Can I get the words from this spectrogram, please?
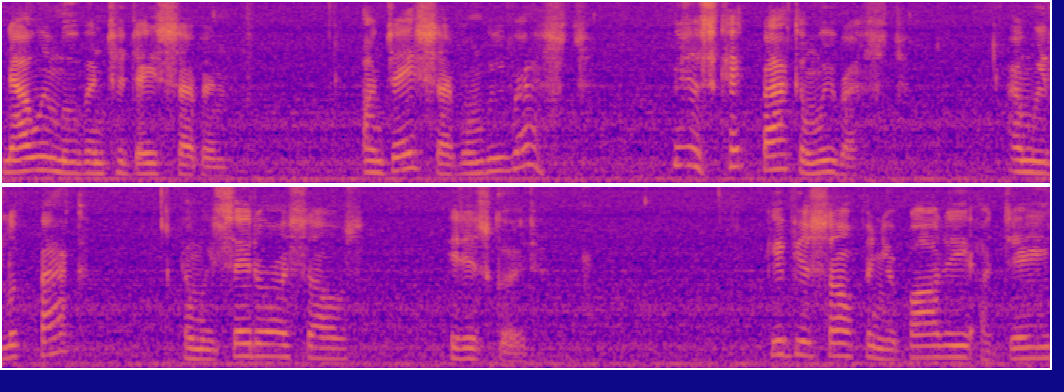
Now we move into day seven. On day seven, we rest. We just kick back and we rest. And we look back and we say to ourselves, it is good. Give yourself and your body a day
